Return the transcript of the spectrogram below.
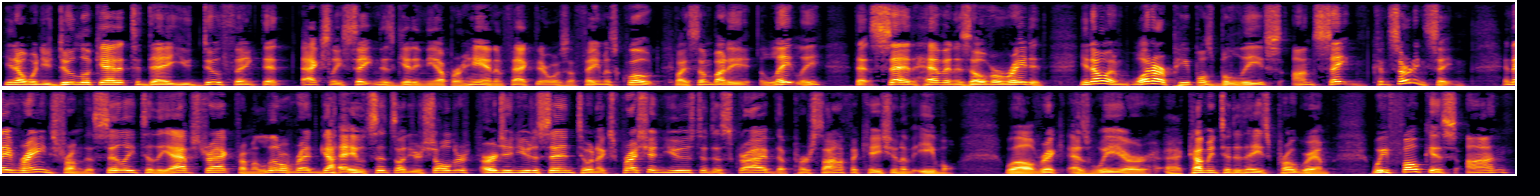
you know, when you do look at it today, you do think that actually Satan is getting the upper hand. In fact, there was a famous quote by somebody lately that said heaven is overrated. You know, and what are people's beliefs on Satan, concerning Satan? And they range from the silly to the abstract, from a little red guy who sits on your shoulder, urging you to sin, to an expression used to describe the personification of evil. Well, Rick, as we are uh, coming to today's program, we focus on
